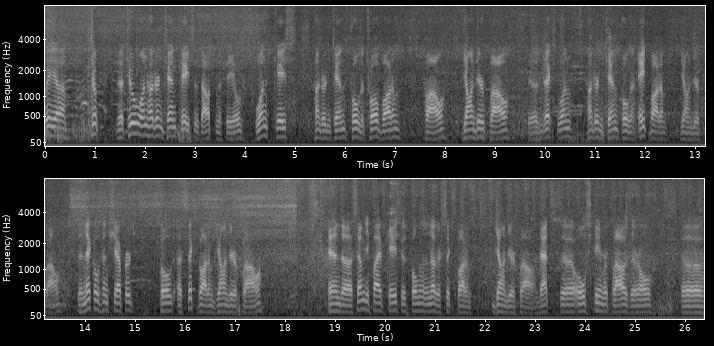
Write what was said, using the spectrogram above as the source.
We uh, took the two 110 cases out in the field. One case, 110, pulled a 12 bottom plow, John Deere plow. The next one, 110, pulled an 8 bottom John Deere plow. The Nichols and Shepard pulled a 6 bottom John Deere plow. And uh, 75 case was pulling another 6 bottom John Deere plow. That's uh, old steamer plows. They're all uh,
